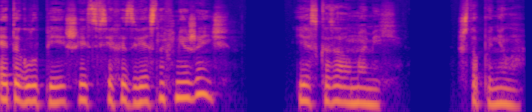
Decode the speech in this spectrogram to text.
Это глупейшая из всех известных мне женщин. Я сказала мамехе, что поняла.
